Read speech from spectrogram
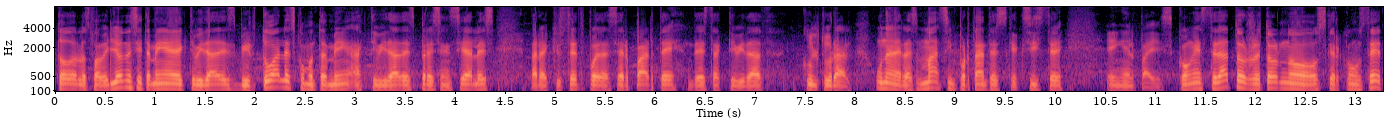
todos los pabellones y también hay actividades virtuales como también actividades presenciales para que usted pueda ser parte de esta actividad cultural, una de las más importantes que existe en el país. Con este dato retorno, Oscar, con usted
